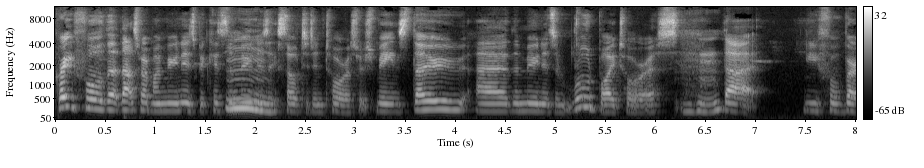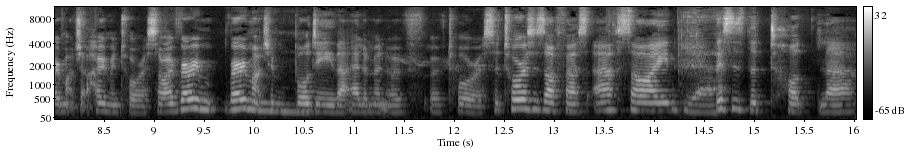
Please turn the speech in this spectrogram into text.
grateful that that's where my moon is because the moon is Mm. exalted in Taurus, which means though uh, the moon isn't ruled by Taurus, Mm-hmm. that you feel very much at home in Taurus. So I very, very much Mm. embody that element of, of Taurus. So Taurus is our first earth sign. Yeah. This is the toddler.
